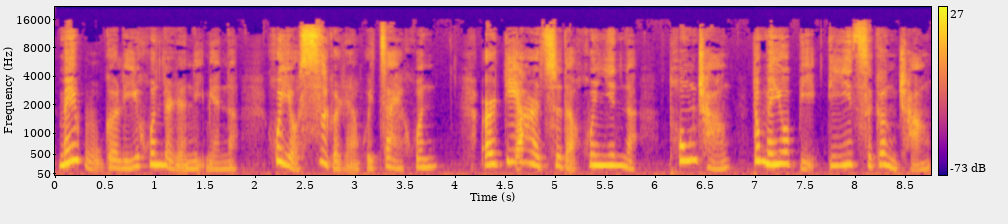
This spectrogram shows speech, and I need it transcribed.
每五个离婚的人里面呢，会有四个人会再婚，而第二次的婚姻呢，通常都没有比第一次更长，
